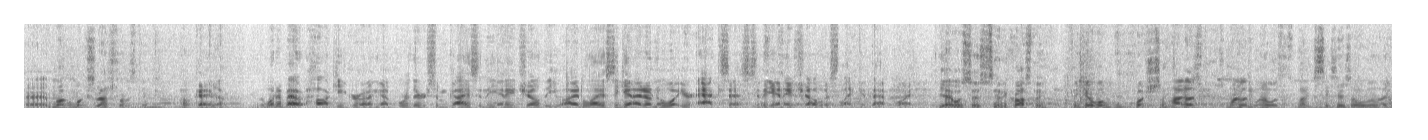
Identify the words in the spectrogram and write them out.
uh, Marcus Marcus Rashford, I think. Okay. Yeah. What about hockey growing up? Were there some guys in the NHL that you idolized? Again, I don't know what your access to the NHL was like at that point. Yeah, it was uh, Sidney Crosby. I think I watched some highlights, some highlights when I was like six years old, like,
